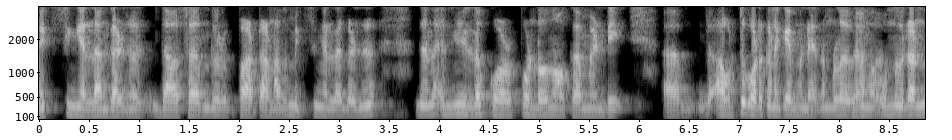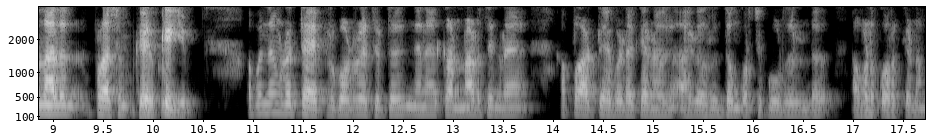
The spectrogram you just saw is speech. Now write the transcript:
മിക്സിങ് എല്ലാം കഴിഞ്ഞു. ദാസാറിന്റെ ഒരു പാട്ടാണ്. അത് മിക്സിങ് എല്ലാം കഴിഞ്ഞ് ഞാൻ ഇനി എല്ലാം കുഴപ്പമുണ്ടോ നോക്കാൻ വേണ്ടി ഔട്ട് കൊടുക്കണക്കേ മുന്നേ നമ്മൾ ഒന്ന് രണ്ട് നാല് പ്രാവശ്യം ചെക്ക്. ചെയ്യും. അപ്പം നമ്മുടെ ടൈപ്പ് റെക്കോർഡർ വെച്ചിട്ട് ഇങ്ങനെ കണ്ണടച്ച് ഇങ്ങനെ ആ പാട്ട് എവിടെയൊക്കെയാണ് അതിൽ ഋതം കുറച്ച് കൂടുതലുണ്ട് അവിടെ കുറയ്ക്കണം.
